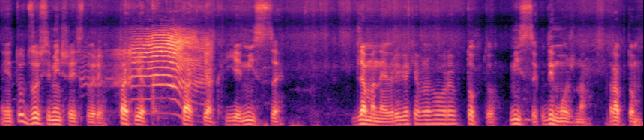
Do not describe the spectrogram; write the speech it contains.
І тут зовсім інша історія. Так як, так як є місце для маневрів, як я вже говорив. Тобто місце, куди можна раптом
